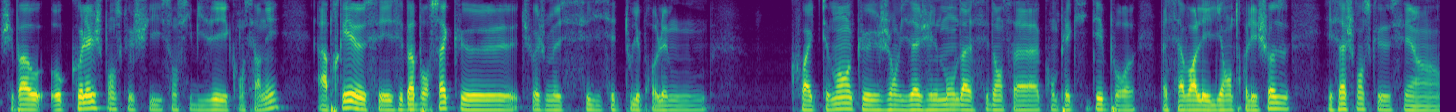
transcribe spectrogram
je sais pas, au, au collège, je pense que je suis sensibilisé et concerné. Après, euh, c'est c'est pas pour ça que, tu vois, je me saisissais de tous les problèmes correctement, que j'envisageais le monde assez dans sa complexité pour euh, bah, savoir les liens entre les choses. Et ça, je pense que c'est un,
